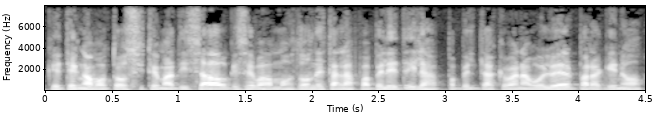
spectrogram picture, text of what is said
que tengamos todo sistematizado, que sepamos dónde están las papeletas y las papeletas que van a volver para que no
